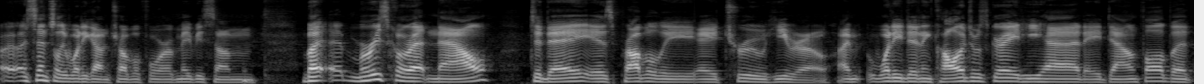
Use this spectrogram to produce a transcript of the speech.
uh, essentially what he got in trouble for, maybe some. But uh, Maurice Clarett now today is probably a true hero. I what he did in college was great. He had a downfall, but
